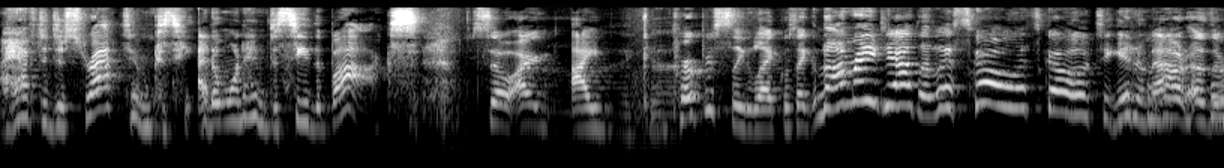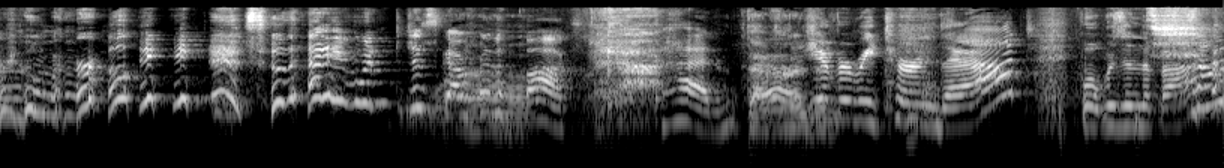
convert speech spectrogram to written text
I have to distract him because I don't want him to see the box. So I, I God. purposely like was like, no, I'm ready, Dad. Let's go, let's go to get him out of the room early, so that he wouldn't discover the box. God, I'm That. Did you ever return that? What was in the box? Some of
